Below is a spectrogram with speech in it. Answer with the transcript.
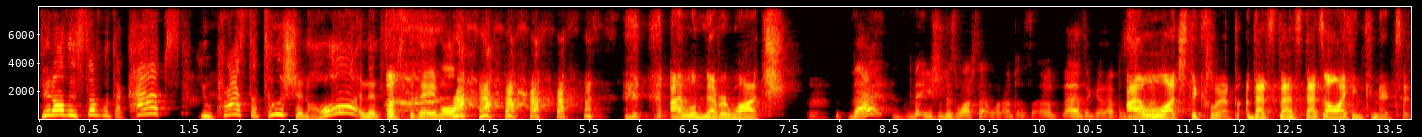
did all this stuff with the cops, you prostitution whore, and then flips the table. I will never watch. that, that you should just watch that one episode. That is a good episode. I will watch the clip. That's that's that's all I can commit to.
